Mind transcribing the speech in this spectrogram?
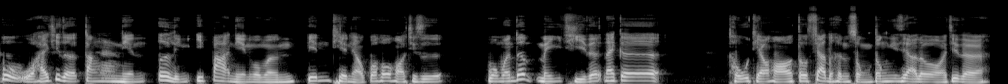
不，我还记得当年二零一八年我们变天了过后哈，其实我们的媒体的那个。头条哈都吓得很耸动一下的，我记得。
